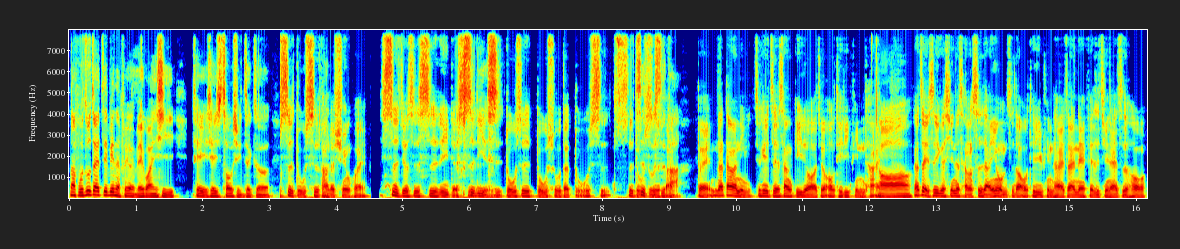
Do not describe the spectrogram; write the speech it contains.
那辅助在这边的朋友也没关系，可以先搜寻这个“试读司法”的巡回。识、嗯、就是视力的视，力的视，读是读书的读，试，试读司法。法对，那当然你就可以直接上 Giloo 就 OTT 平台哦。那这也是一个新的尝试的，因为我们知道 OTT 平台在 Netflix 进来之后，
